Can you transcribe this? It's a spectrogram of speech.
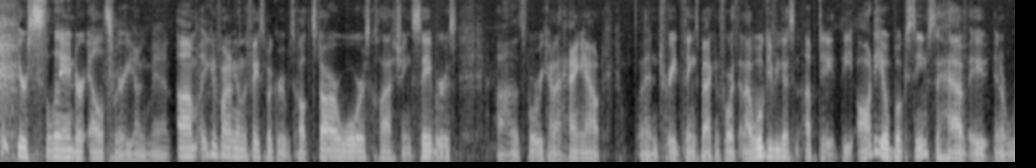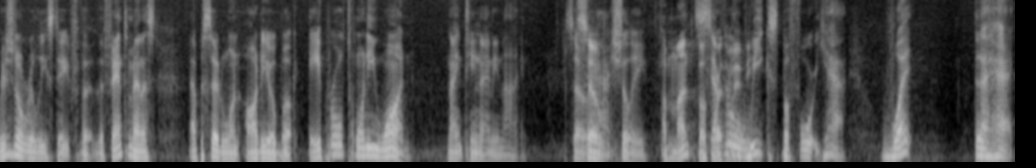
Take your slander elsewhere, young man. Um, you can find me on the Facebook group. It's called Star Wars Clashing Sabers. Uh, that's where we kind of hang out and trade things back and forth. And I will give you guys an update. The audiobook seems to have a an original release date for the, the Phantom Menace Episode 1 audiobook, April 21, 1999. So, So, actually, A month before several the movie. weeks before. Yeah. What the heck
